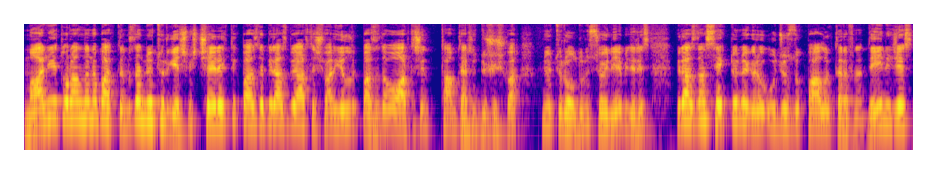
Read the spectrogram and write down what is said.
Maliyet oranlarına baktığımızda nötr geçmiş. Çeyreklik bazda biraz bir artış var. Yıllık bazda da o artışın tam tersi düşüş var. Nötr olduğunu söyleyebiliriz. Birazdan sektörüne göre ucuzluk pahalılık tarafına değineceğiz.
